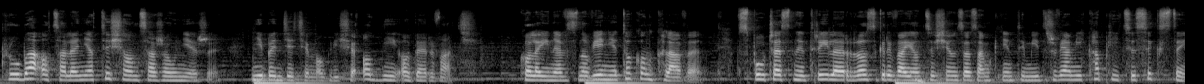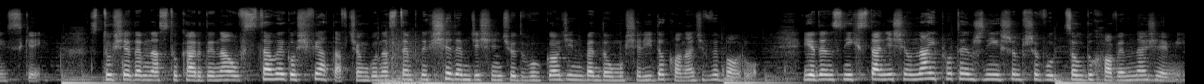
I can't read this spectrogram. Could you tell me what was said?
próba ocalenia tysiąca żołnierzy. Nie będziecie mogli się od niej oderwać. Kolejne wznowienie to Konklawy. Współczesny thriller rozgrywający się za zamkniętymi drzwiami kaplicy sykstyńskiej. 117 kardynałów z całego świata w ciągu następnych 72 godzin będą musieli dokonać wyboru. Jeden z nich stanie się najpotężniejszym przywódcą duchowym na Ziemi.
